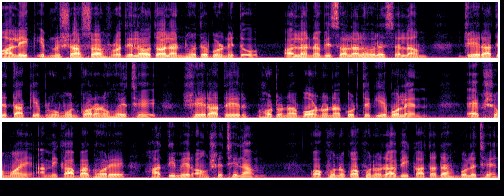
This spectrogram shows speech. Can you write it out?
মালিক ইবনু শাসাহ রদিল্লাহ হতে বর্ণিত, আল্লাহ নবী সাল্লাহ সাল্লাম যে রাতে তাকে ভ্রমণ করানো হয়েছে, সে রাতের ঘটনা বর্ণনা করতে গিয়ে বলেন, এক সময় আমি কাবা ঘরে হাতিমের অংশে ছিলাম। কখনো কখনো রাবি কাতাদাহ বলেছেন,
